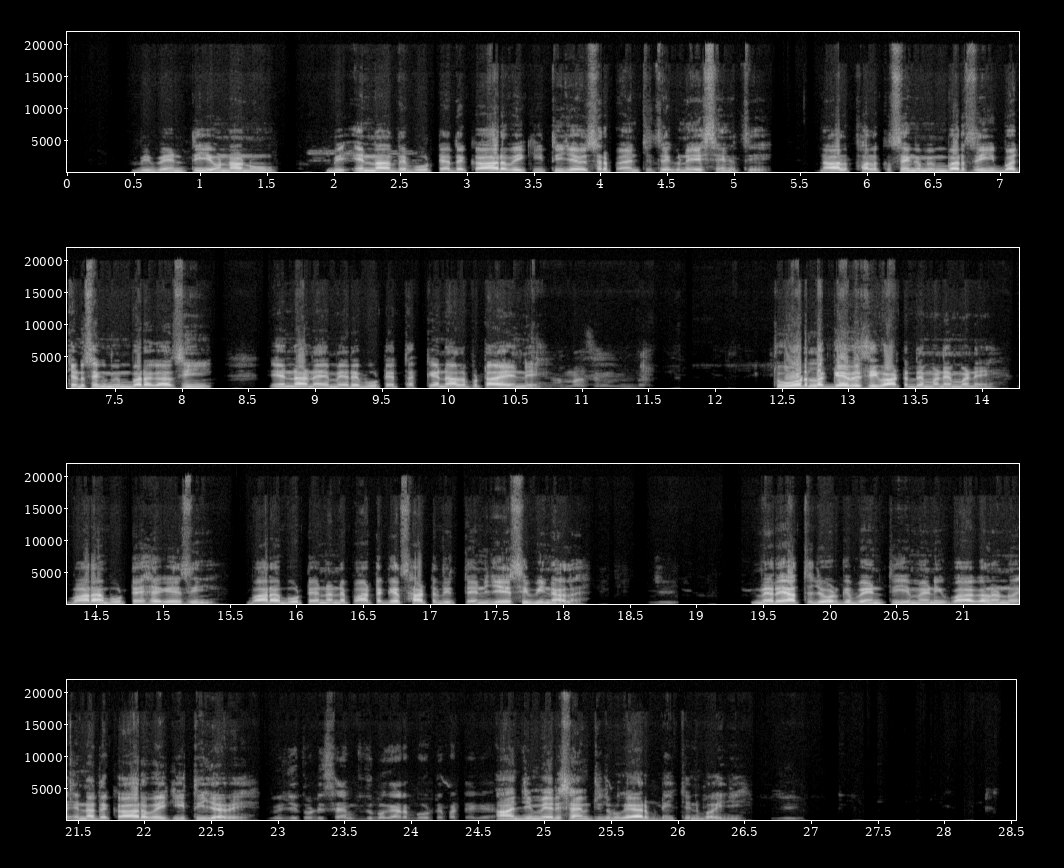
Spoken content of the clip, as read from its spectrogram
ਵੀ ਬੇਨਤੀ ਉਹਨਾਂ ਨੂੰ ਵੀ ਇਹਨਾਂ ਦੇ ਬੂਟਿਆਂ ਤੇ ਕਾਰਵਾਈ ਕੀਤੀ ਜਾਵੇ ਸਰਪੰਚ ਤੇ ਗਣੇਸ਼ ਸਿੰਘ ਤੇ। ਨਾਲ ਫਲਕ ਸਿੰਘ ਮੈਂਬਰ ਸੀ ਬਚਨ ਸਿੰਘ ਮੈਂਬਰ ਹੈਗਾ ਸੀ ਇਹਨਾਂ ਨੇ ਮੇਰੇ ਬੂਟੇ ਧੱਕੇ ਨਾਲ ਪਟਾਏ ਨੇ। ਤੋੜ ਲੱਗੇ ਹੋਏ ਸੀ ਵੱਟ ਦੇ ਮਣੇ ਮਣੇ। 12 ਬੂਟੇ ਹੈਗੇ ਸੀ। 12 ਬੂਟੇ ਇਹਨਾਂ ਨੇ ਪੱਟ ਕੇ ਸੱਟ ਦਿੱਤੇ ਨੇ ਜੇਸੀਬੀ ਨਾਲ। ਮੇਰੇ ਹੱਥ ਜੋੜ ਕੇ ਬੇਨਤੀ ਹੈ ਮੈਣੀ ਪਾਗਲਾਂ ਨੂੰ ਇਹਨਾਂ ਤੇ ਕਾਰਵਾਈ ਕੀਤੀ ਜਾਵੇ। ਵੀਰ ਜੀ ਤੁਹਾਡੀ ਸਹਿਮਤੀ ਤੋਂ ਬਗੈਰ ਵੋਟੇ ਪੱਟੇ ਗਏ। ਹਾਂਜੀ ਮੇਰੀ ਸਹਿਮਤੀ ਤੋਂ ਬਗੈਰ ਪਟੀਚੇ ਨੇ ਬਾਈ ਜੀ। ਜੀ।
